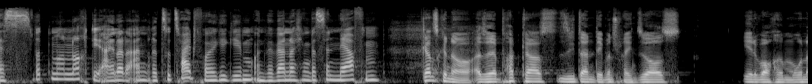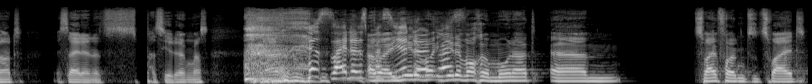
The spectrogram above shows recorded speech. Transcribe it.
es wird nur noch die eine oder andere zu zweit Folge geben und wir werden euch ein bisschen nerven. Ganz genau. Also der Podcast sieht dann dementsprechend so aus, jede Woche im Monat. Es sei denn, es passiert irgendwas. es sei denn, es Aber passiert jede, Wo irgendwas. jede Woche im Monat ähm, zwei Folgen zu zweit.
